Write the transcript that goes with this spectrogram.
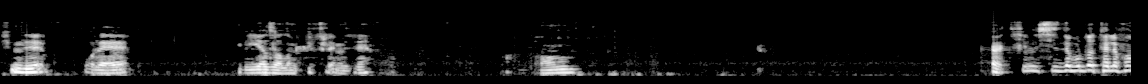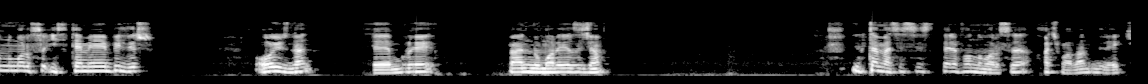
Şimdi buraya bir yazalım şifremizi. Pardon. Evet şimdi sizde burada telefon numarası istemeyebilir. O yüzden e, buraya ben numara yazacağım. İstemezse siz telefon numarası açmadan direkt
